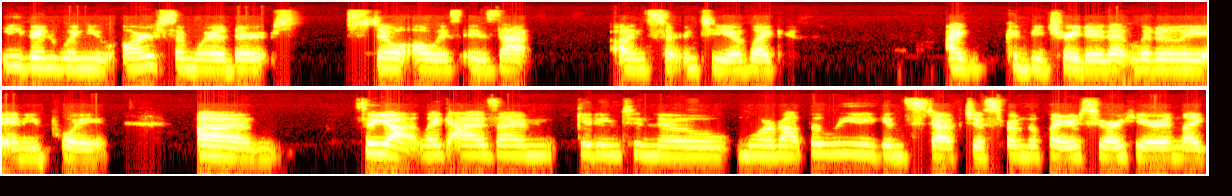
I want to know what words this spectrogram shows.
even when you are somewhere, there still always is that uncertainty of like I could be traded at literally any point. Um, so yeah, like as I'm getting to know more about the league and stuff just from the players who are here and like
